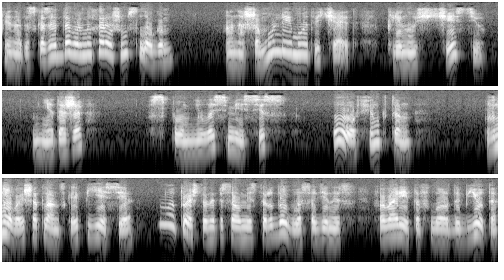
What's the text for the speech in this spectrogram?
И, надо сказать, довольно хорошим слогом. А наша Молли ему отвечает, «Клянусь честью, мне даже вспомнилась миссис Уоффингтон в новой шотландской пьесе, ну, той, что написал мистер Дуглас, один из фаворитов лорда Бьюта,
